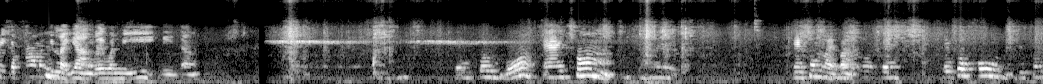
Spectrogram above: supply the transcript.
มีกับข้าวมากินหลายอย่างเลยวันนี้ ดีจังแกงต้มโอ้แกงส้ม แกงส้มอะไรป้าแกงแกงส้มกุ้งแกงส้ม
